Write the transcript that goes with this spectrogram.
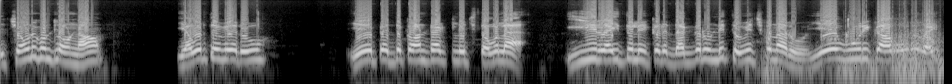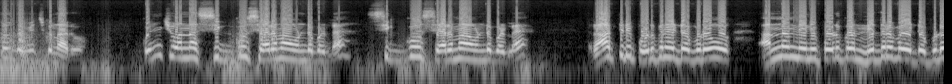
ఈ ఉన్నాం ఎవరితో వేరు? ఏ పెద్ద కాంట్రాక్టులు వచ్చి తవ్వలా? ఈ రైతులు ఇక్కడ దగ్గరుండి తవ్వించుకున్నారు. ఏ ఊరికి ఆ ఊరు రైతులు తవ్వించుకున్నారు? కొంచెం అన్న సిగ్గు శరమ ఉండబడ్డా సిగ్గు శరమ ఉండబడ్డా రాత్రి పడుకునేటప్పుడు అన్నం తిని పడుకొని నిద్రపోయేటప్పుడు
